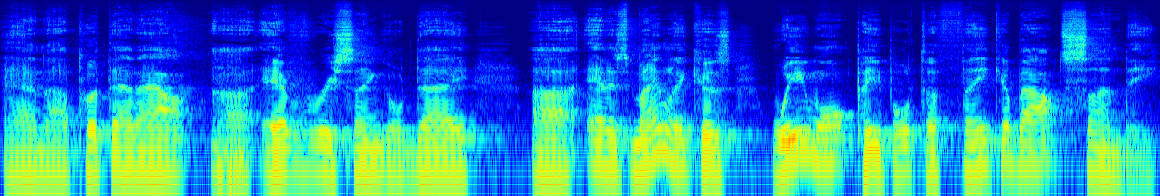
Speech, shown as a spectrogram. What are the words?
and uh, put that out uh, mm-hmm. every single day. Uh, and it's mainly because we want people to think about Sunday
